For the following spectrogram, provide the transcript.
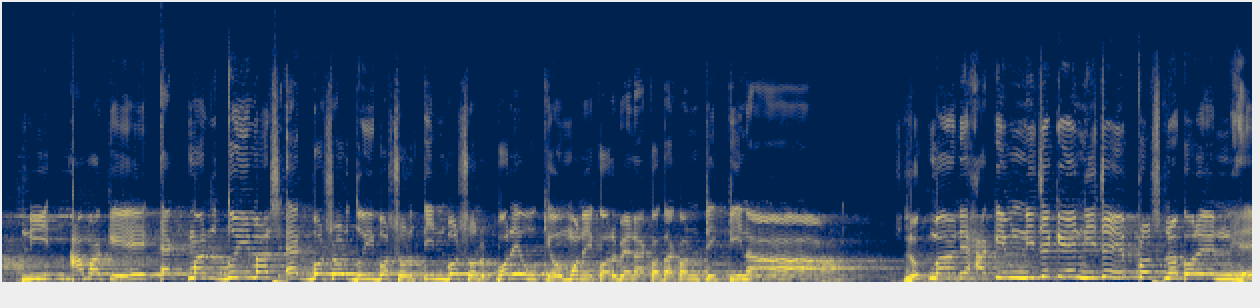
আপনি আমাকে এক মাস, দুই মাস, এক বছর, দুই বছর, তিন বছর পরেও কেউ মনে করবে না, কথা কোন ঠিক কিনা? লুকমানে হাকিম নিজেকে নিজে প্রশ্ন করেন, হে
